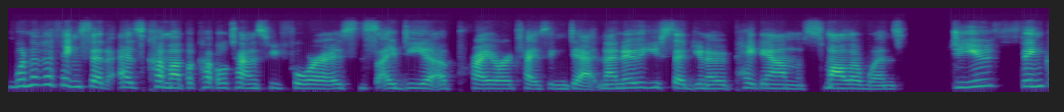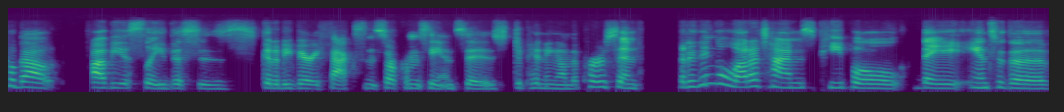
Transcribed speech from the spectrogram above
one of the things that has come up a couple times before is this idea of prioritizing debt. And I know that you said, you know, pay down the smaller ones. Do you think about obviously this is going to be very facts and circumstances depending on the person, but I think a lot of times people they answer the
